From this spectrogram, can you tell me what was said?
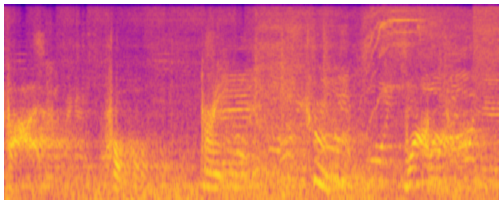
Five, four, three, two, one.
